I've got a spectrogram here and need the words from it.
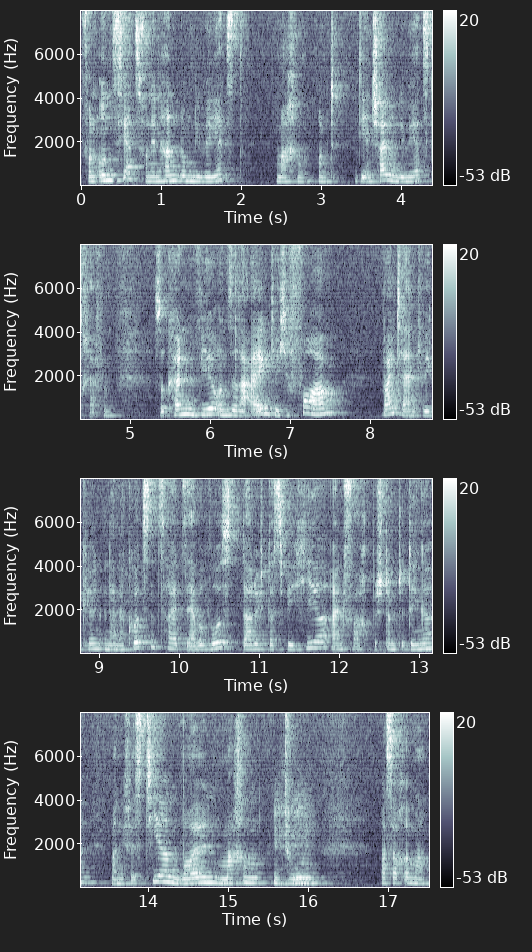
von uns jetzt, von den Handlungen, die wir jetzt machen und die Entscheidungen, die wir jetzt treffen. So können wir unsere eigentliche Form weiterentwickeln in einer kurzen Zeit sehr bewusst, dadurch, dass wir hier einfach bestimmte Dinge manifestieren, wollen, machen, mhm. tun, was auch immer.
